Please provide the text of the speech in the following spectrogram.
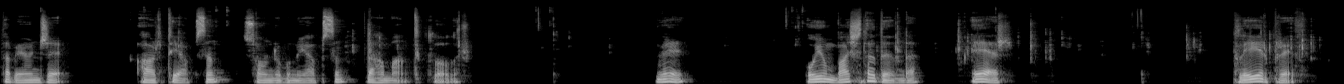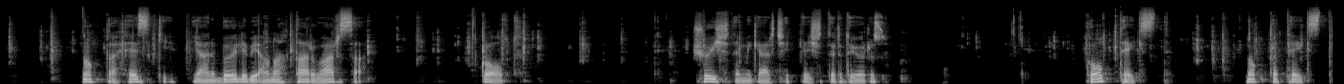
Tabii önce artı yapsın, sonra bunu yapsın. Daha mantıklı olur. Ve oyun başladığında eğer player pref nokta haskey yani böyle bir anahtar varsa gold şu işlemi gerçekleştir diyoruz. Gold text nokta text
